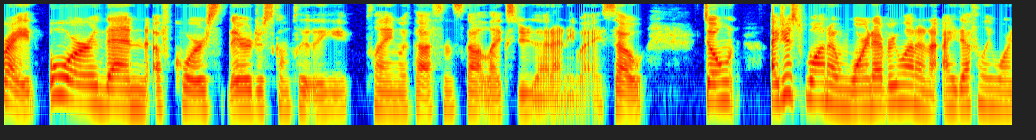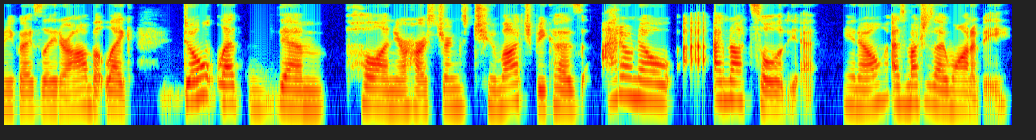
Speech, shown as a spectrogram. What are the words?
Right. Or then, of course, they're just completely playing with us, and Scott likes to do that anyway. So don't, I just want to warn everyone, and I definitely warn you guys later on, but like, don't let them pull on your heartstrings too much because I don't know, I'm not sold yet, you know, as much as I want to be.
